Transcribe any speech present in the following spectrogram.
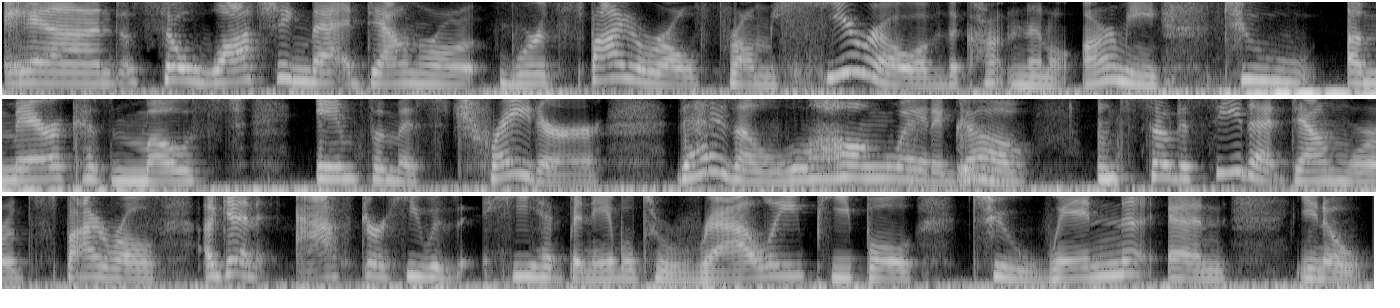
and so watching that downward spiral from hero of the Continental Army to America's most infamous traitor, that is a long way to go. And so to see that downward spiral again after he was he had been able to rally people to win and you know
